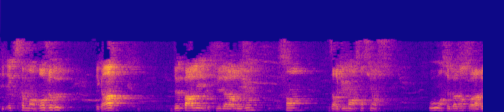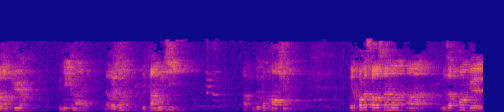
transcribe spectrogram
qu'il est extrêmement dangereux et grave de parler au sujet de la religion sans arguments, sans science, ou en se basant sur la raison pure uniquement. La raison n'est qu'un outil de compréhension. Et le professeur nous apprend que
